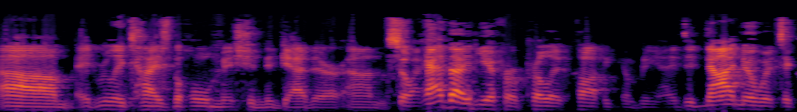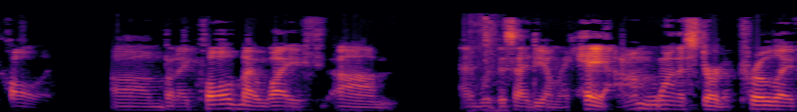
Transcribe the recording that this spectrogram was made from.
um, it really ties the whole mission together. Um, so I had the idea for a pro life coffee company. I did not know what to call it, um, but I called my wife um, and with this idea. I'm like, hey, I want to start a pro life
